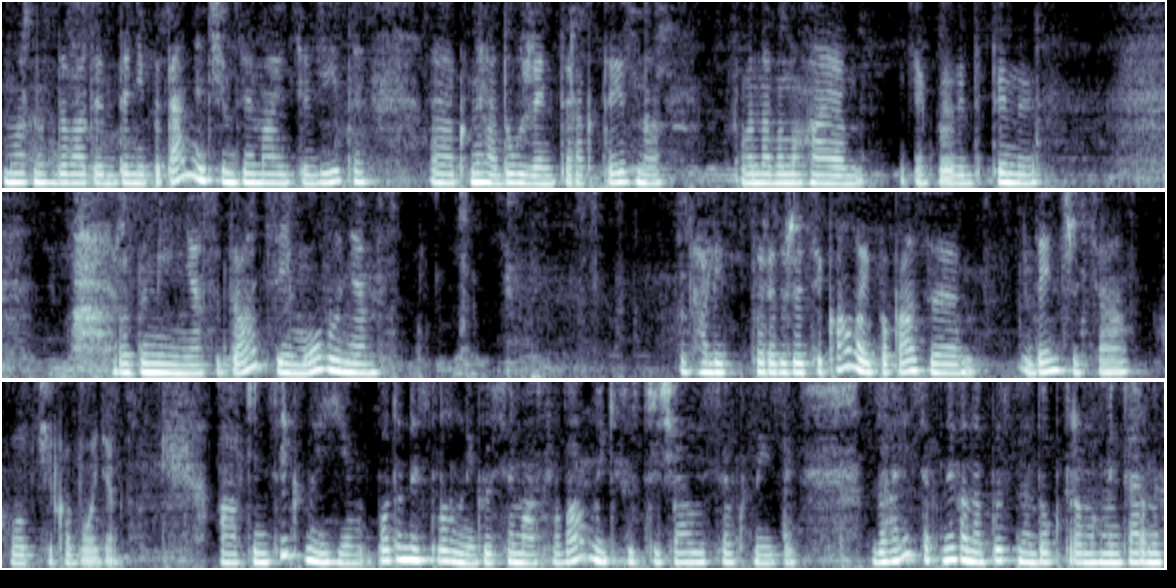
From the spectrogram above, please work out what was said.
Можна задавати дані питання, чим займаються діти. Е, Книга дуже інтерактивна, вона вимагає якби, від дитини розуміння ситуації, мовлення. Взагалі ця історія дуже цікава і показує день життя хлопчика Бодя. А в кінці книги поданий словник з усіма словами, які зустрічалися в книзі. Взагалі ця книга написана доктором гуманітарних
